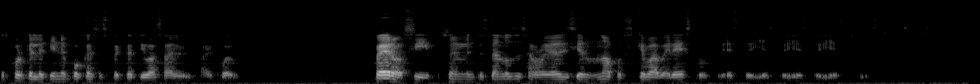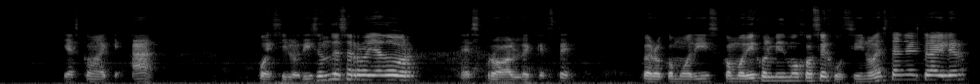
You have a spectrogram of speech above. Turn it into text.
es porque le tiene pocas expectativas al, al juego. Pero si pues, obviamente están los desarrolladores diciendo, no, pues es que va a haber esto, esto y esto y esto y esto y esto y esto. y esto. Y es como de que, ah, pues si lo dice un desarrollador, es probable que esté. Pero como, dis- como dijo el mismo José Ju, si no está en el tráiler,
